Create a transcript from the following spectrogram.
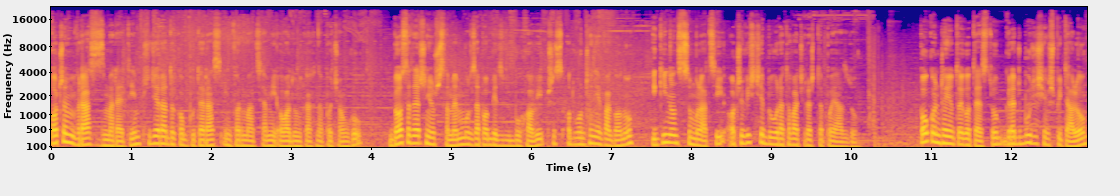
Po czym wraz z Maretim przydziera do komputera z informacjami o ładunkach na pociągu, by ostatecznie już samemu zapobiec wybuchowi przez odłączenie wagonu i ginąc z symulacji, oczywiście by uratować resztę pojazdu. Po ukończeniu tego testu gracz budzi się w szpitalu,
